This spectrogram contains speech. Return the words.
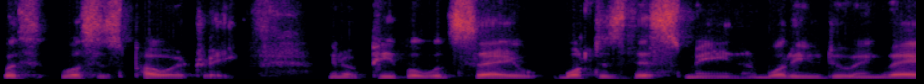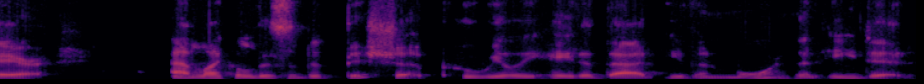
was, was his poetry. You know, people would say, What does this mean? And what are you doing there? And like Elizabeth Bishop, who really hated that even more than he did,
